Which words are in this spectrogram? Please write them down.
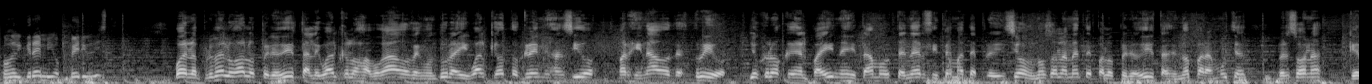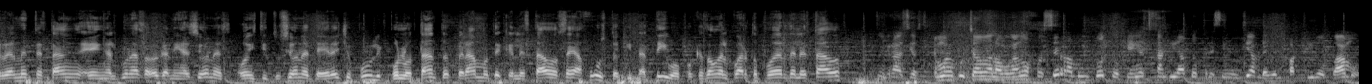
con el gremio periodístico? Bueno, en primer lugar, los periodistas, al igual que los abogados en Honduras, igual que otros gremios, han sido marginados, destruidos. Yo creo que en el país necesitamos tener sistemas de prevención, no solamente para los periodistas, sino para muchas personas que realmente están en algunas organizaciones o instituciones de derecho público. Por lo tanto, esperamos de que el Estado sea justo, equitativo, porque son el cuarto poder del Estado. Gracias. Hemos escuchado al abogado José Ramón Coto, quien es candidato presidencial del partido Vamos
